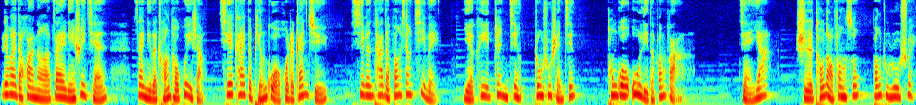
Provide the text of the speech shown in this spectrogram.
另外的话呢，在临睡前，在你的床头柜上切开的苹果或者柑橘，细闻它的芳香气味，也可以镇静中枢神经。通过物理的方法减压，使头脑放松，帮助入睡。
